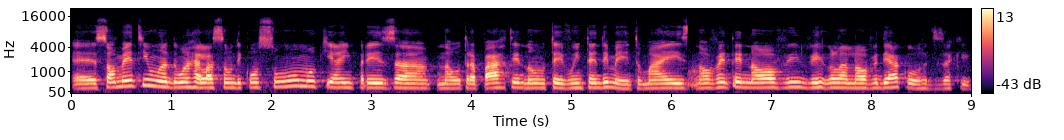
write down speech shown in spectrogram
É, somente uma de uma relação de consumo que a empresa na outra parte não teve o um entendimento, mas 99,9 de acordos aqui.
